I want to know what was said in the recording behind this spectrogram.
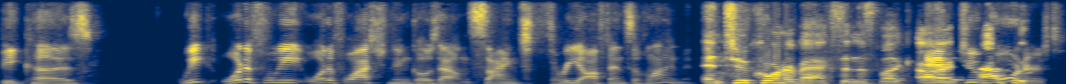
because we what if we what if Washington goes out and signs three offensive linemen And two cornerbacks, and it's like, all and right, two corners?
